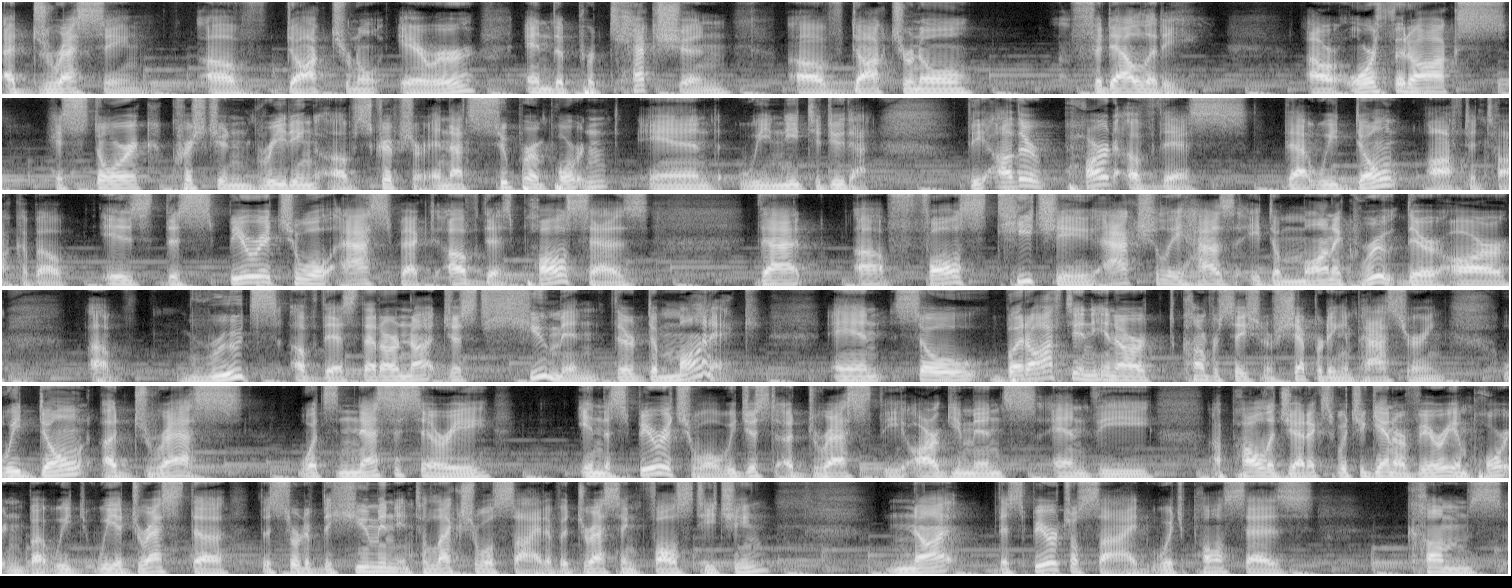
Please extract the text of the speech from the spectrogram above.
addressing of doctrinal error and the protection of doctrinal fidelity. Our orthodox historic Christian reading of Scripture. And that's super important, and we need to do that. The other part of this that we don't often talk about is the spiritual aspect of this. Paul says that uh, false teaching actually has a demonic root. There are uh, roots of this that are not just human, they're demonic. And so, but often in our conversation of shepherding and pastoring, we don't address what's necessary in the spiritual. We just address the arguments and the apologetics, which again are very important, but we, we address the, the sort of the human intellectual side of addressing false teaching, not the spiritual side, which Paul says comes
